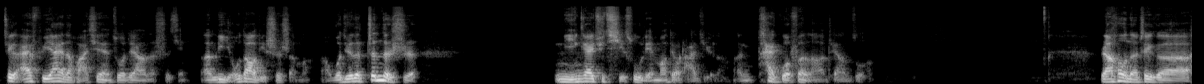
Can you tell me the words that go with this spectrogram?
这个 FBI 的话，现在做这样的事情啊，理由到底是什么啊？我觉得真的是。你应该去起诉联邦调查局了啊！你太过分了啊，这样做。然后呢，这个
